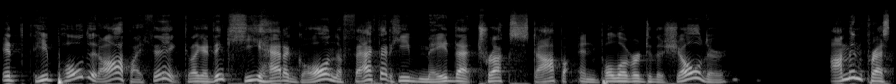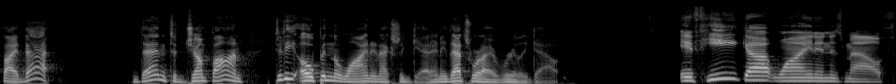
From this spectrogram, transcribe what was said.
It he pulled it off, I think. Like I think he had a goal, and the fact that he made that truck stop and pull over to the shoulder, I'm impressed by that. Then to jump on, did he open the wine and actually get any? That's what I really doubt. If he got wine in his mouth,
